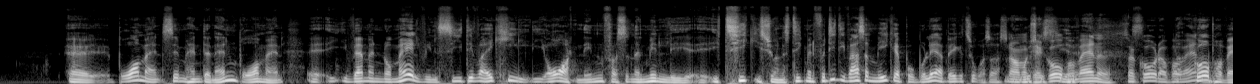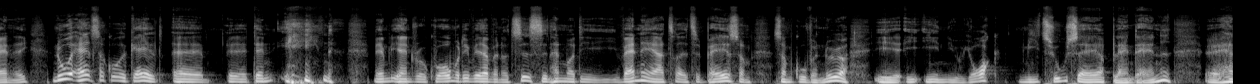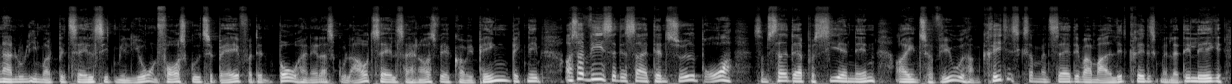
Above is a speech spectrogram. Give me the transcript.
øh, brormand, simpelthen den anden brormand, øh, i hvad man normalt ville sige, det var ikke helt i orden inden for sådan almindelig øh, etik i journalistik, men fordi de var så mega populære begge to. Og så, Når man kan gå på vandet, så gå der på vandet. Gå på vandet, ikke? Nu er alt så gået galt. Øh, øh, den ene, nemlig Andrew Cuomo, det vil have været noget tid siden, han måtte i, i vandære træde tilbage som, som guvernør i, i, i New York, MeToo-sager blandt andet. Øh, han har nu lige måtte betale sit million forskud tilbage for den bog, han ellers skulle aftale, så han også ved at komme i pengebeknep. Og så viser det sig, at den søde bror, som sad der på CNN og interviewede ham kritisk, som man sagde, det var meget lidt kritisk, men lad det ligge,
